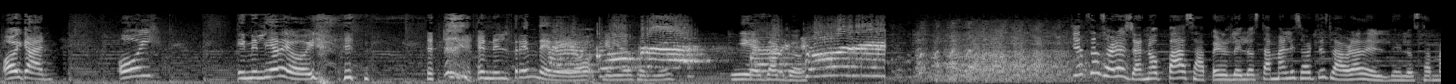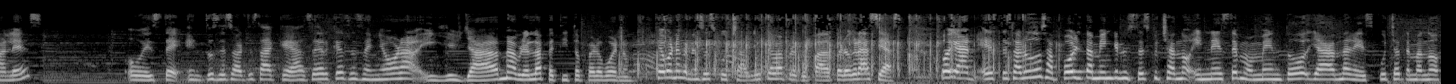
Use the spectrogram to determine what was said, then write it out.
Oigan, hoy, en el día de hoy, en el tren de Vero, queridos amigos. Sí, exacto. Ya estas horas ya no pasa, pero el de los tamales, ahorita es la hora de los tamales. O este, entonces ahorita está que acérquese señora y ya me abrió el apetito, pero bueno, qué bueno que no se escucha, yo estaba preocupada, pero gracias. Oigan, este, saludos a Paul también que nos está escuchando en este momento, ya ándale, escucha, te mando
